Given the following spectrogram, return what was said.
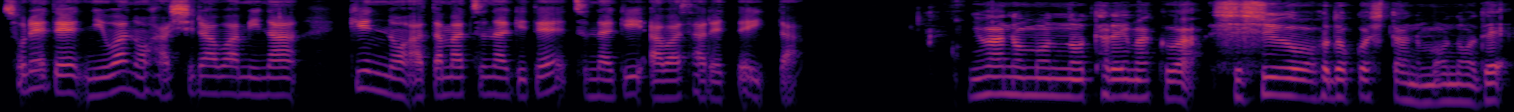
それで庭の柱は皆銀の頭つなぎでつなぎ合わされていた。庭の門の垂れ幕は刺繍を施したもので、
